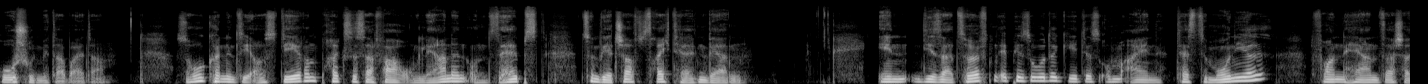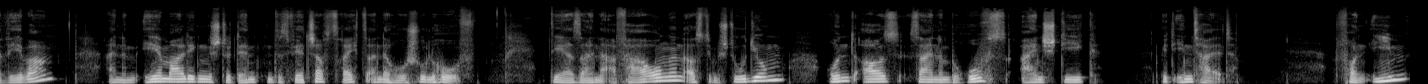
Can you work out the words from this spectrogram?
Hochschulmitarbeiter. So können Sie aus deren Praxiserfahrung lernen und selbst zum Wirtschaftsrechthelden werden. In dieser zwölften Episode geht es um ein Testimonial von Herrn Sascha Weber, einem ehemaligen Studenten des Wirtschaftsrechts an der Hochschule Hof, der seine Erfahrungen aus dem Studium und aus seinem Berufseinstieg mit Ihnen teilt. Von ihm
